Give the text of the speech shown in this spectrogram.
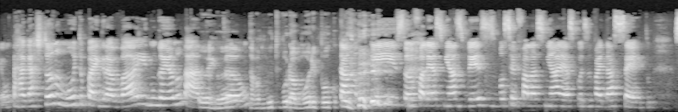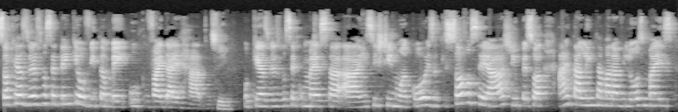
eu tava gastando muito para ir gravar e não ganhando nada. Uhum, então. Tava muito por amor e pouco tava, por. Isso, eu falei assim: às vezes você fala assim, ah, as coisas vai dar certo. Só que às vezes você tem que ouvir também o que vai dar errado. Sim. Porque às vezes você começa a insistir numa coisa que só você acha e o pessoal, ai, tá lindo, tá maravilhoso, mas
